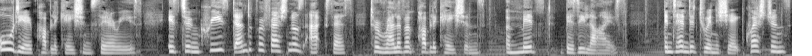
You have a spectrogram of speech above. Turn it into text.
audio publication series is to increase dental professionals' access to relevant publications amidst busy lives, intended to initiate questions,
